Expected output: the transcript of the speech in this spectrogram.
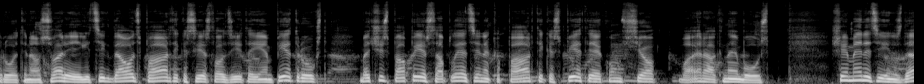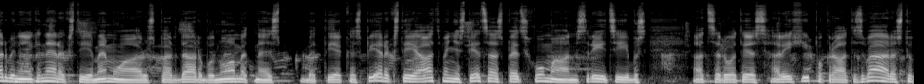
Proti nav svarīgi, cik daudz pārtikas ieslodzītajiem pietrūkst, bet šis papīrs apliecina, ka pārtikas pietiekums jau vairāk nebūs. Šie medicīnas darbinieki nerakstīja memoārus par darbu nometnēs, bet tie, kas pierakstīja atmiņas, tiecās pēc humānas rīcības, atceroties arī Hipokrātes vērastu,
